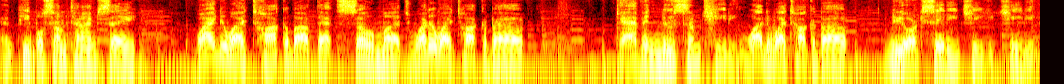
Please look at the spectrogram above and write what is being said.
and people sometimes say, "Why do I talk about that so much? Why do I talk about Gavin Newsom cheating? Why do I talk about New York City che- cheating?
